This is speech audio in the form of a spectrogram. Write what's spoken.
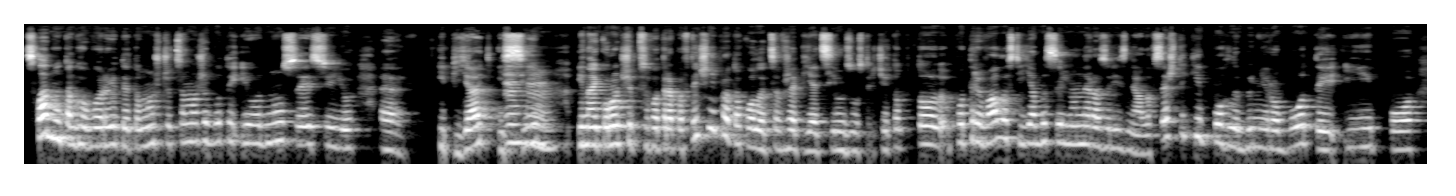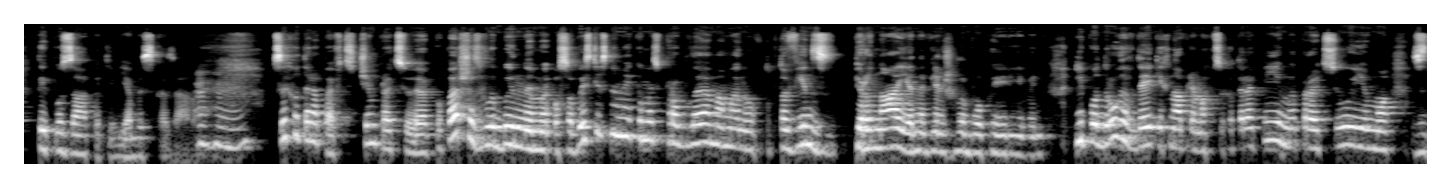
Складно так говорити, тому що це може бути і одну сесію, е, і 5, і 7. Мгм. І найкоротші психотерапевтичні протоколи це вже 5-7 зустрічей. Тобто по тривалості я би сильно не розрізняла. Все ж таки по глибині роботи і по типу запитів, я би сказала. Мгм. Психотерапевт з чим працює? По-перше, з глибинними особистісними якимись проблемами, ну тобто він пірнає на більш глибокий рівень. І по-друге, в деяких напрямах психотерапії ми працюємо з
